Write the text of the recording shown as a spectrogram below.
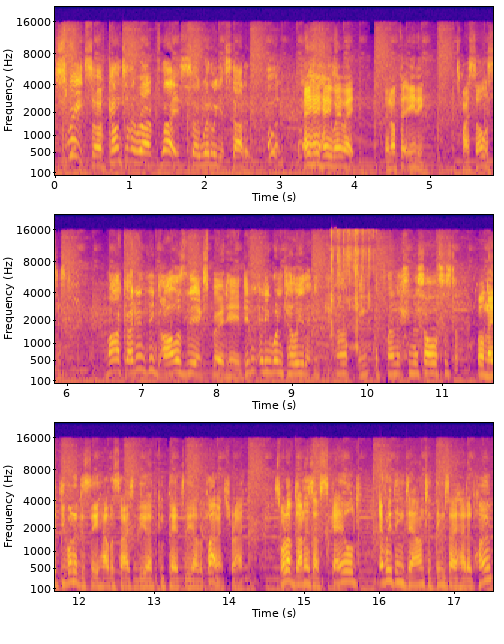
Sweet, so I've come to the right place. So where do we get started? Oh, Hey, hey, hey, wait, wait. They're not for eating. It's my solar system. Mark, I didn't think I was the expert here. Didn't anyone tell you that you can't eat the planets in the solar system? Well, Nate, you wanted to see how the size of the Earth compared to the other planets, right? So what I've done is I've scaled everything down to things I had at home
